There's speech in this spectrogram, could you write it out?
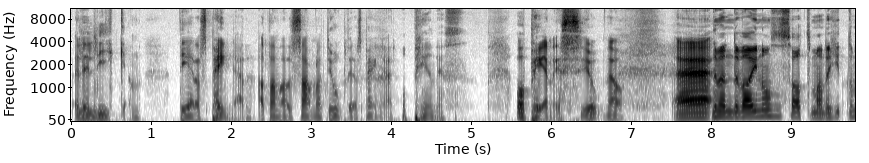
eller liken, deras pengar. Att han hade samlat ihop deras pengar. Och penis. Och penis, jo, no. Eh, Nej men det var ju någon som sa att de hade hittat,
